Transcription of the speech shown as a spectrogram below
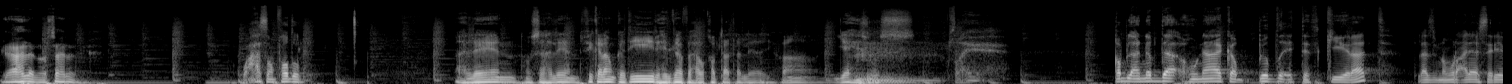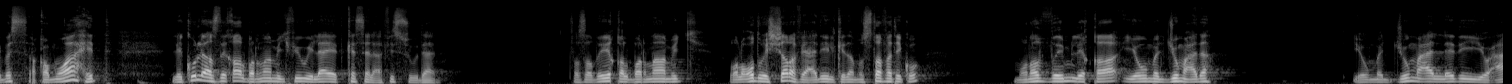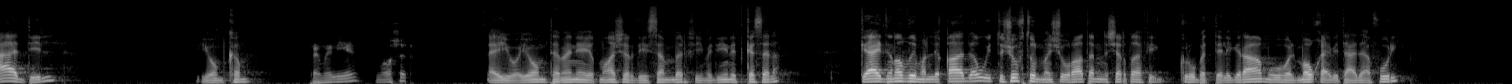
يا أهلا وسهلا. وحسن فضل. أهلين وسهلين. في كلام كثير هيتقال في الحلقة بتاعت الليلة دي فجهزوا بس صحيح. قبل أن نبدأ هناك بضع تذكيرات لازم نمر عليها سريع بس. رقم واحد لكل أصدقاء البرنامج في ولاية كسلة في السودان. فصديق البرنامج والعضو الشرفي عديل كده مصطفى تيكو منظم لقاء يوم الجمعة ده. يوم الجمعة الذي يعادل يوم كم؟ 8 12 أيوه يوم 8 12 ديسمبر في مدينة كسلة. قاعد ينظم اللقاء ده وانتوا شفتوا المنشورات اللي نشرتها في جروب التليجرام وهو الموقع بتاع دافوري.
